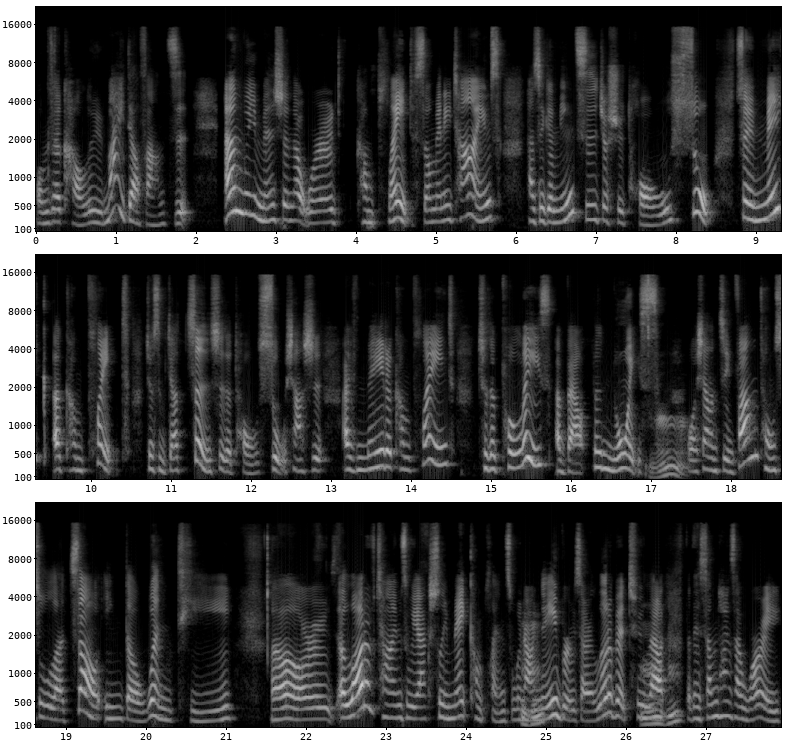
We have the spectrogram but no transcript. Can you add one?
我们在考虑卖掉房子。And we mentioned that word complaint so many times，它是一个名词，就是投诉。所以 make a complaint 就是比较正式的投诉，像是 I've made a complaint to the police about the noise，、哦我向警方投诉了噪音的问题。Oh, or a lot of times we actually make complaints when our Mhm. neighbors are a little bit too loud. Mhm. But then sometimes I worry,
